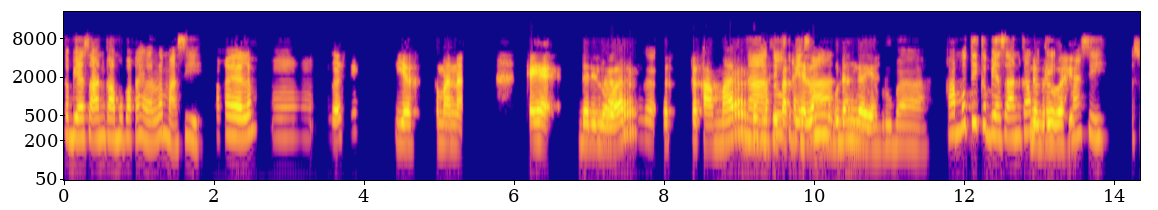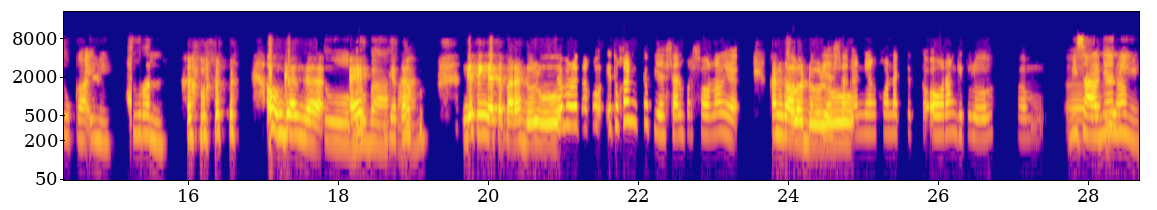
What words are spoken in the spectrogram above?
Kebiasaan kamu pakai helm masih? Pakai helm? Hmm, enggak sih. Iya, ke mana? Kayak dari enggak luar enggak. ke, ke kamar terus nah masih tuh pakai helm udah enggak ya? udah berubah. Kamu ti kebiasaan kamu Udah ti ya? masih suka ini suren Oh enggak enggak. tuh Eh, berubah enggak kan tahu. Enggak sih enggak separah dulu. Tapi menurut aku itu kan kebiasaan personal ya Kan kalau kalau dulu kebiasaan yang connected ke orang gitu loh kayak misalnya misal nih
